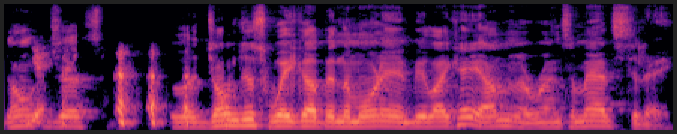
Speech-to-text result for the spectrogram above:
Don't yeah. just don't just wake up in the morning and be like, "Hey, I'm going to run some ads today."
